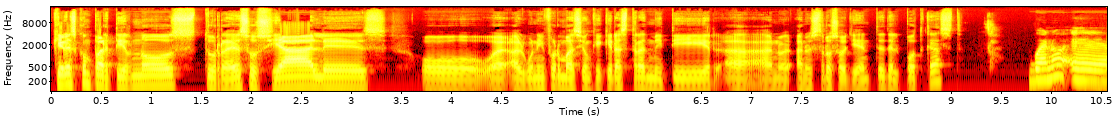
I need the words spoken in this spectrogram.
¿quieres compartirnos tus redes sociales o, alguna información que quieras transmitir a, nuestros oyentes del podcast? Bueno, eh,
